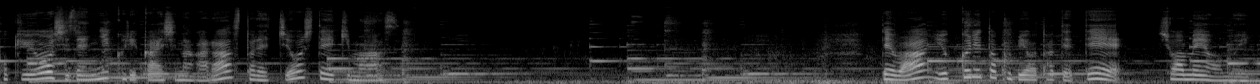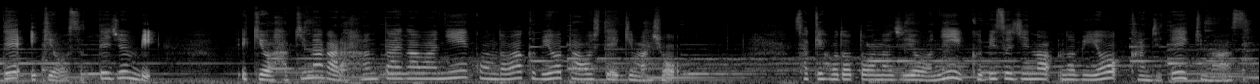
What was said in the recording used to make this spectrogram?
呼吸を自然に繰り返しながらストレッチをしていきます。ではゆっくりと首を立てて正面を向いて息を吸って準備。息を吐きながら反対側に今度は首を倒していきましょう。先ほどと同じように首筋の伸びを感じていきます。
